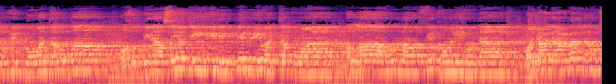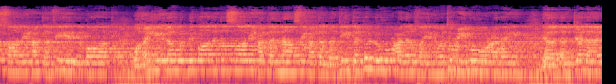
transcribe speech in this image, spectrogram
تحب وترضى. بناصيته للبر والتقوى. اللهم وفقه لهداك واجعل أعماله الصالحة في رضاك وهيئ له البطانة الصالحة الناصحة التي تدله على الخير وتعينه عليه. يا ذا الجلال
